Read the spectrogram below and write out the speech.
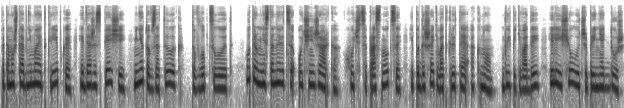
Потому что обнимает крепко, и даже спящий меня то в затылок, то в лоб целует. Утром мне становится очень жарко, Хочется проснуться и подышать в открытое окно, выпить воды или еще лучше принять душ,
